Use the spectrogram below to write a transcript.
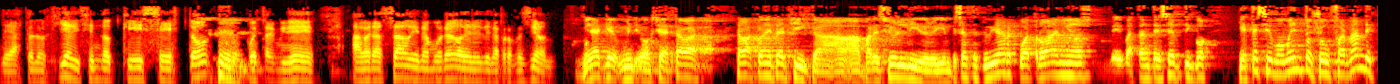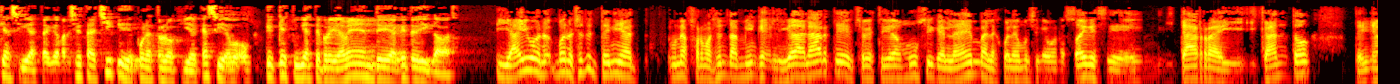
de astrología diciendo qué es esto, y después terminé abrazado y enamorado de, la profesión. Mira que, o sea, estabas, estabas con esta chica, apareció el libro y empezaste a estudiar cuatro años, eh, bastante escéptico, y hasta ese momento, Joe Fernández, ¿qué hacía hasta que apareció esta chica y después la astrología? ¿Qué hacía? ¿Qué, qué estudiaste previamente? ¿A qué te dedicabas? Y ahí, bueno, bueno, yo tenía una formación también que ligada al arte. Yo había estudiado música en la EMBA, en la Escuela de Música de Buenos Aires, eh, guitarra y, canto. Tenía,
